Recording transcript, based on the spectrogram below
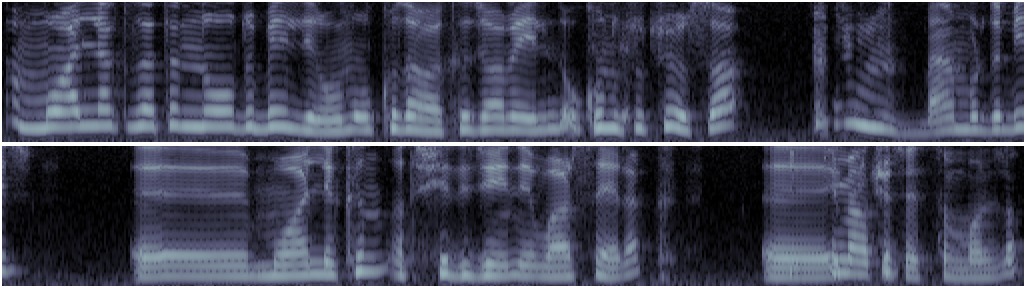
Ha, Muallak zaten ne oldu belli değil. Onun oku da bakacağım elinde okunu tutuyorsa ben burada bir e, muallakın ateş edeceğini varsayarak e, Kime küçük- ateş etsin Mollok?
